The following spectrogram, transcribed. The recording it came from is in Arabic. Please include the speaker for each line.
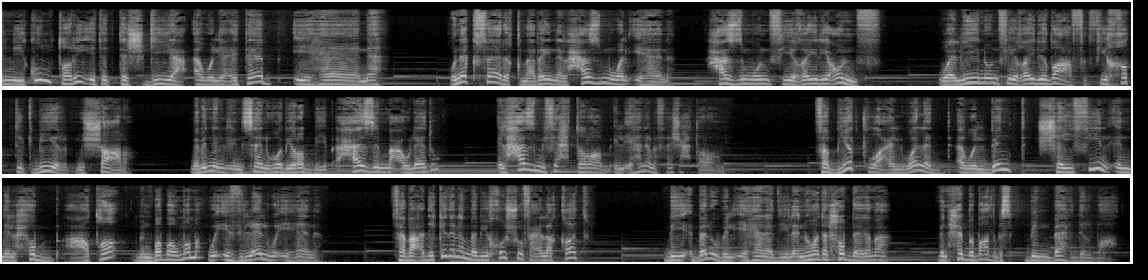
Speaker 1: إن يكون طريقة التشجيع أو العتاب إهانة. هناك فارق ما بين الحزم والإهانة. حزم في غير عنف ولين في غير ضعف في خط كبير مش شعرة. ما بين الإنسان وهو بيربي يبقى حازم مع أولاده الحزم فيه احترام الإهانة ما فيهاش احترام. فبيطلع الولد أو البنت شايفين إن الحب عطاء من بابا وماما وإذلال وإهانة. فبعد كده لما بيخشوا في علاقات بيقبلوا بالإهانة دي لأن هو ده الحب يا جماعة. بنحب بعض بس بنبهدل بعض.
